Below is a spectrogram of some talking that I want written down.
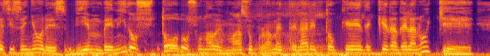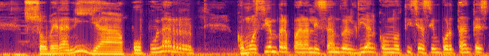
Señores y señores, bienvenidos todos una vez más a su programa estelar El Toque de Queda de la Noche. Soberanía Popular. Como siempre, paralizando el dial con noticias importantes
